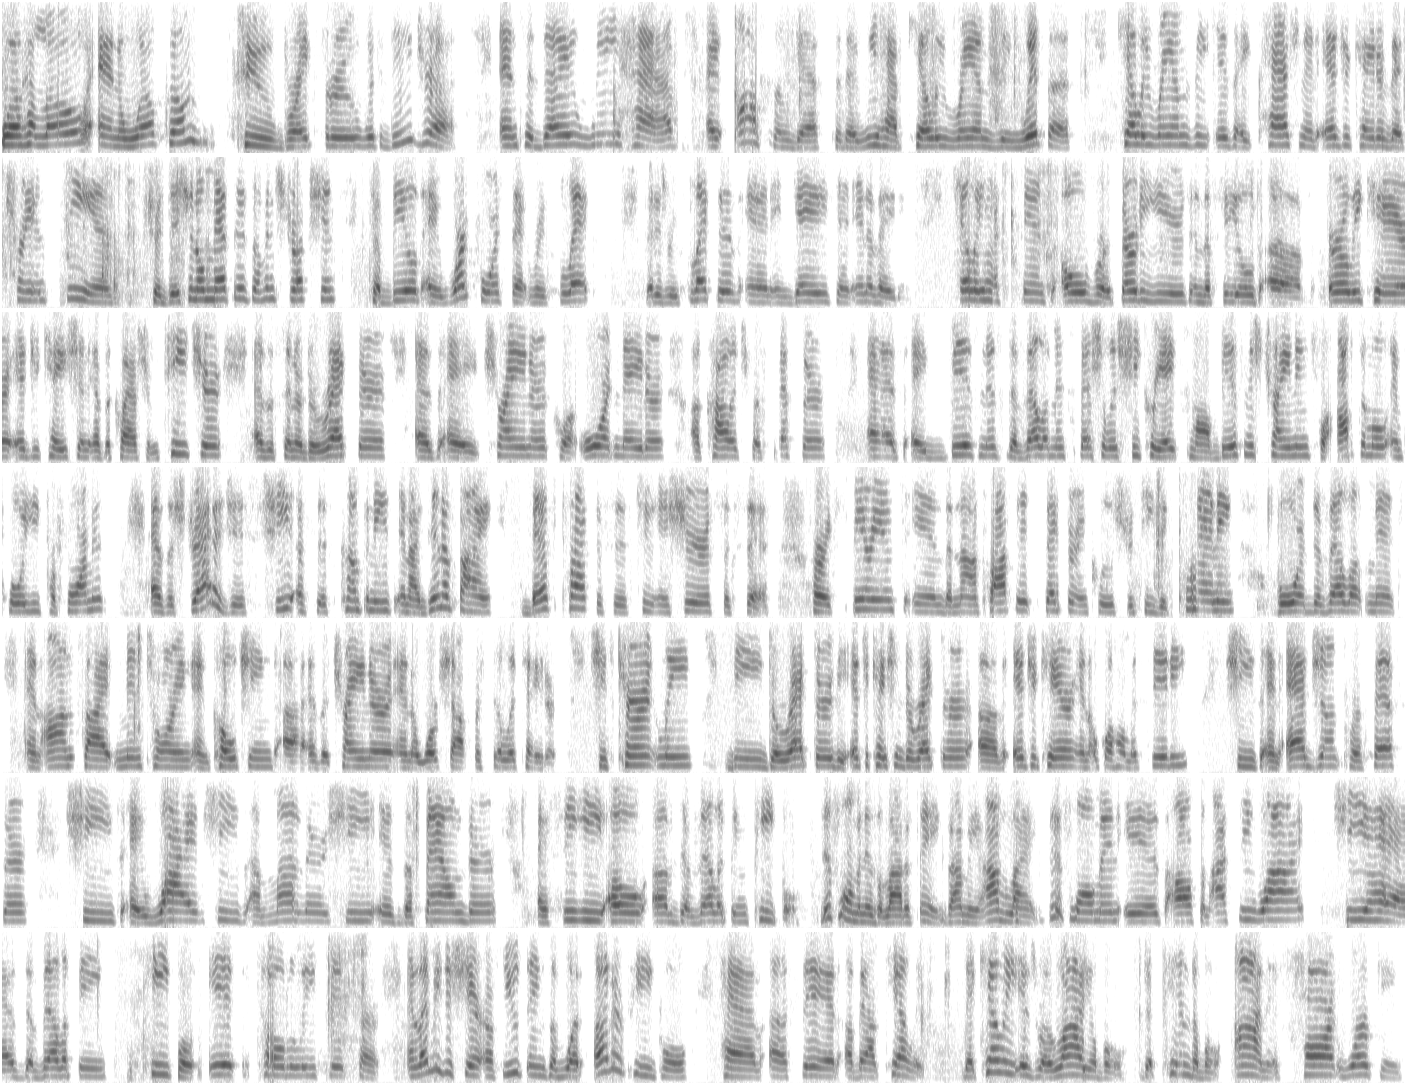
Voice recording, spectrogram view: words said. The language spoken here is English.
Well, hello and welcome to Breakthrough with Deidre. And today we have an awesome guest today. We have Kelly Ramsey with us. Kelly Ramsey is a passionate educator that transcends traditional methods of instruction to build a workforce that reflects that is reflective and engaged and innovating. Kelly has spent over 30 years in the field of early care education as a classroom teacher, as a center director, as a trainer, coordinator, a college professor, as a business development specialist. She creates small business training for optimal employee performance. As a strategist, she assists companies in identifying best practices to ensure success. Her experience in the nonprofit sector includes strategic planning, board development, and on site mentoring and coaching uh, as a trainer and a workshop facilitator. She's currently the director, the education director of Educare in Oklahoma City. She's an adjunct professor She's a wife. She's a mother. She is the founder, a CEO of Developing People. This woman is a lot of things. I mean, I'm like, this woman is awesome. I see why she has developing people. It totally fits her. And let me just share a few things of what other people have uh, said about Kelly. That Kelly is reliable, dependable, honest, hardworking,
